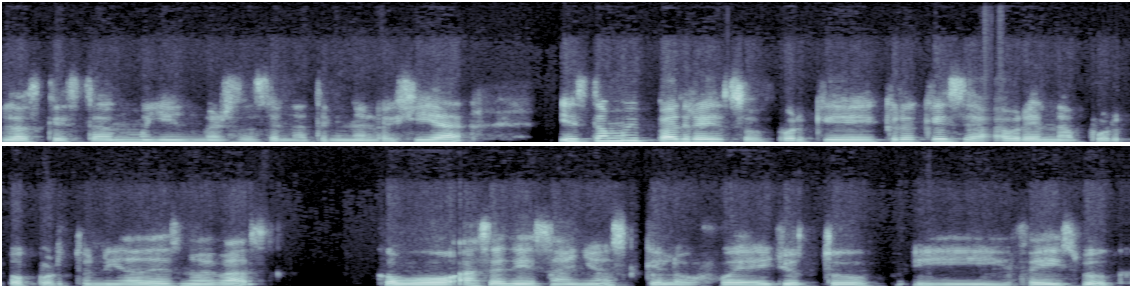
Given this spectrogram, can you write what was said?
los que están muy inmersos en la tecnología. Y está muy padre eso, porque creo que se abren oportunidades nuevas, como hace 10 años que lo fue YouTube y Facebook.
